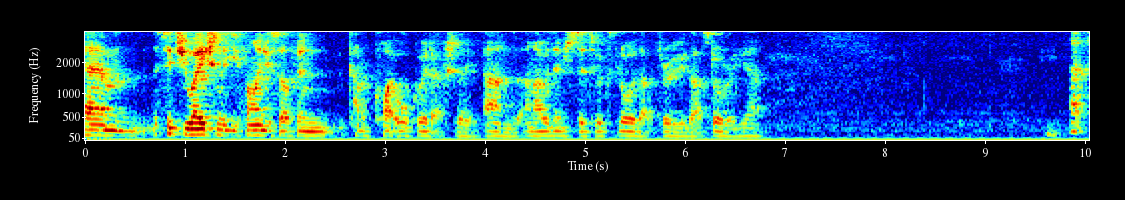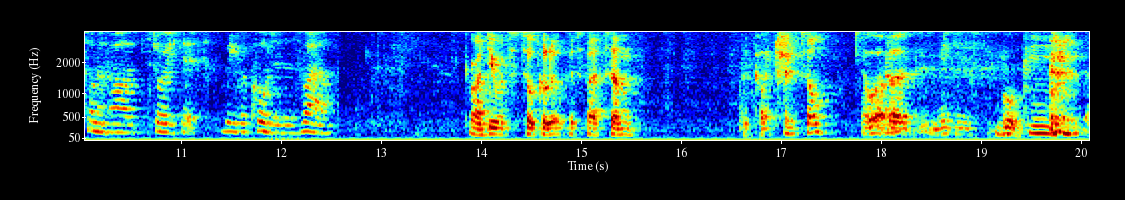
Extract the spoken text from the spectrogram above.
um, situation that you find yourself in kind of quite awkward actually, and and I was interested to explore that through that story. Yeah. That's one of our stories that we recorded as well. Goran, do you want to talk a little bit about um, the collection at all? Oh, about Mickey's book.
